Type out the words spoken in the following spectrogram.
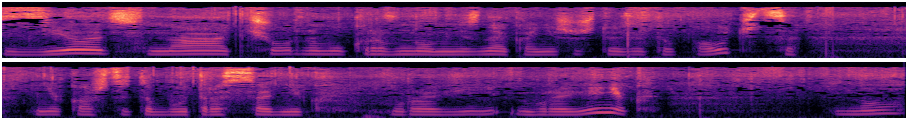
сделать на черном укрывном. Не знаю, конечно, что из этого получится. Мне кажется, это будет рассадник муравей, муравейник. Но,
